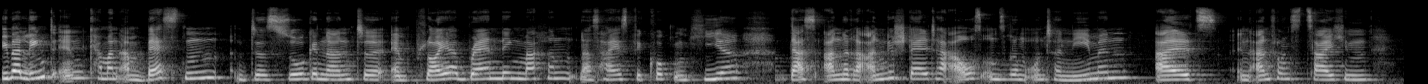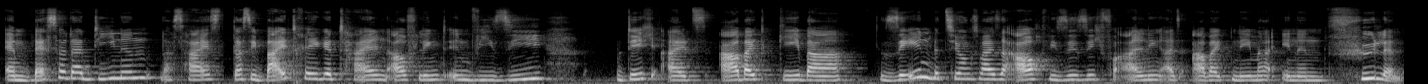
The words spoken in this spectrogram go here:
Über LinkedIn kann man am besten das sogenannte Employer Branding machen. Das heißt, wir gucken hier, dass andere Angestellte aus unserem Unternehmen als in Anführungszeichen Ambassador dienen. Das heißt, dass sie Beiträge teilen auf LinkedIn, wie sie dich als Arbeitgeber sehen, beziehungsweise auch, wie sie sich vor allen Dingen als ArbeitnehmerInnen fühlen.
